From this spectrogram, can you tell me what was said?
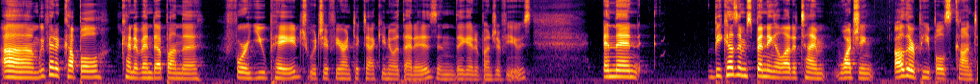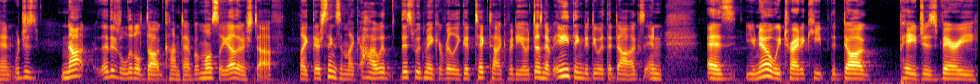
Um, we've had a couple kind of end up on the for you page, which if you're on TikTok, you know what that is, and they get a bunch of views. And then because I'm spending a lot of time watching other people's content, which is not there's a little dog content, but mostly other stuff. Like there's things I'm like, oh, I would this would make a really good TikTok video. It doesn't have anything to do with the dogs, and as you know, we try to keep the dog pages very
